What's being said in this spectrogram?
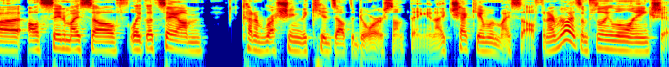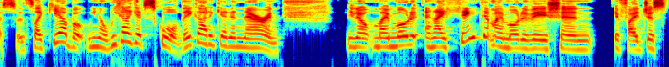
uh, I'll say to myself, like let's say I'm kind of rushing the kids out the door or something and I check in with myself and I realize I'm feeling a little anxious. It's like, yeah, but you know, we got to get to school. They got to get in there and you know, my motive and I think that my motivation if I just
